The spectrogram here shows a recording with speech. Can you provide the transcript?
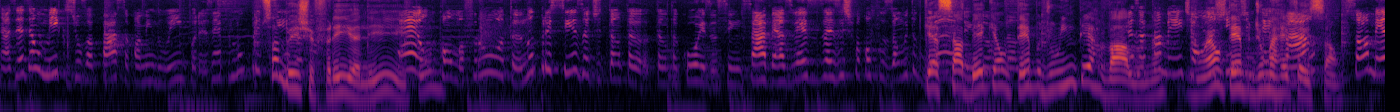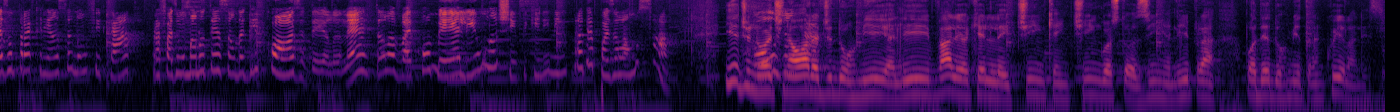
Às vezes é um mix de uva passa com amendoim, por exemplo, não precisa... Sanduíche frio ali. É, um, com uma fruta, não precisa de tanta, tanta coisa assim, sabe? Às vezes existe uma confusão muito Quer grande. saber em que é um da- tempo de um intervalo, Exatamente, né? é um Não é um tempo de uma intervalo, refeição. Só mesmo para a criança não ficar, para fazer uma manutenção da glicose dela, né? Então ela vai comer ali um lanchinho pequenininho para depois ela almoçar. E de noite, na hora de dormir ali, vale aquele leitinho quentinho, gostosinho ali para poder dormir tranquilo, Alice?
